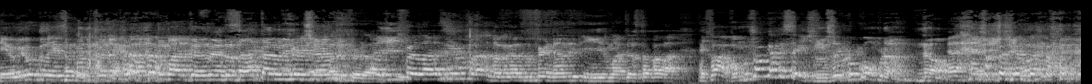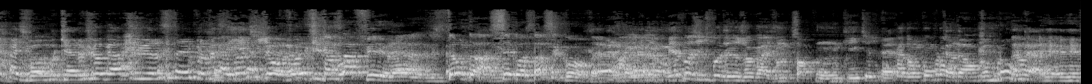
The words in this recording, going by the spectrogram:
Eu e o Gleison, quando foi na casa do Matheus, Exatamente. Fernando, a gente foi lá assim, na casa do Fernando e o Matheus tava lá. A gente falou, ah, vamos jogar isso aí, a gente não sei o que eu comprando. Não. É, a gente chegou, a gente Vamos, quero jogar primeiro isso daí pra ver A se gente vai jogou Que desafio, né? Então tá, se você gostar, você compra. Aí, mesmo a gente podendo jogar junto só com um kit, a gente- cada um comprou um. Cada um comprou um, Não, cara. é, é,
